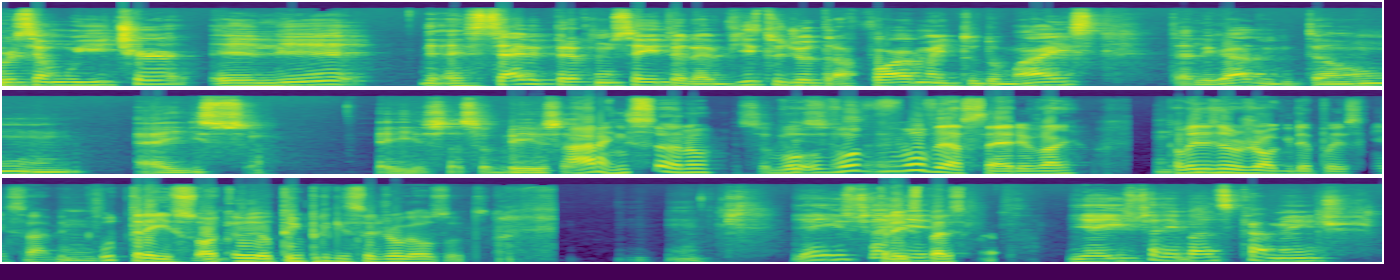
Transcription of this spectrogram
por ser um Witcher, ele recebe preconceito, ele é visto de outra forma e tudo mais, tá ligado? Então, é isso. É isso, é sobre isso. Cara, insano. é sobre Vou, isso, vou, a série. vou ver a série, vai. Talvez eu jogue depois, quem sabe. Uhum. O 3, só que eu, eu tenho preguiça de jogar os outros. E é isso 3 aí. parece. E é isso aí, basicamente.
